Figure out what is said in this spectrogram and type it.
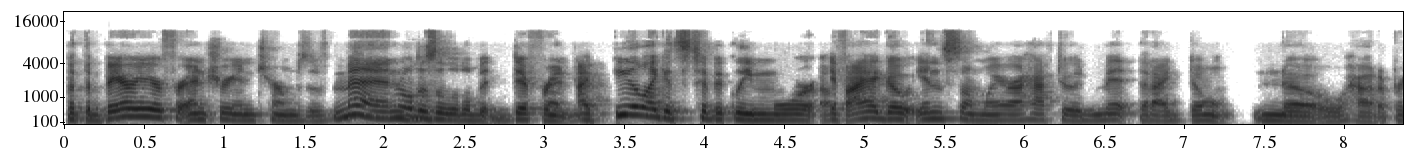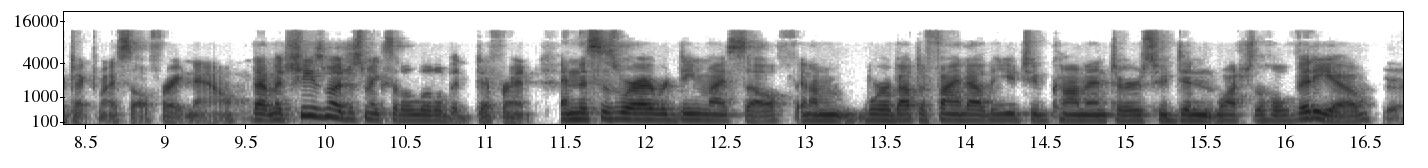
But the barrier for entry in terms of men world is a little bit different. I feel like it's typically more if I go in somewhere, I have to admit that I don't know how to protect myself right now. That machismo just makes it a little bit different. And this is where I redeem myself. And I'm we're about to find out the YouTube commenters who didn't watch the whole video yeah.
